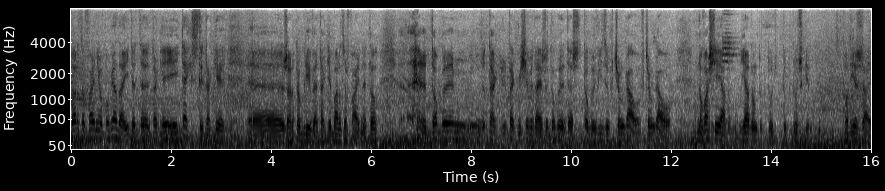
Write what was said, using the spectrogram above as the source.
bardzo fajnie opowiada i te, te takie jej teksty takie e, żartobliwe, takie bardzo fajne, to, to by, tak, tak mi się wydaje, że to by też, to by widzów wciągało, wciągało. No właśnie jadą, jadą tuk, tuk, tuk, tuczkiem, podjeżdżają.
